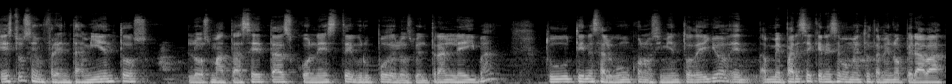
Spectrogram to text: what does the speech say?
estos enfrentamientos los matacetas con este grupo de los Beltrán Leiva. ¿Tú tienes algún conocimiento de ello? me parece que en ese momento también operaba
